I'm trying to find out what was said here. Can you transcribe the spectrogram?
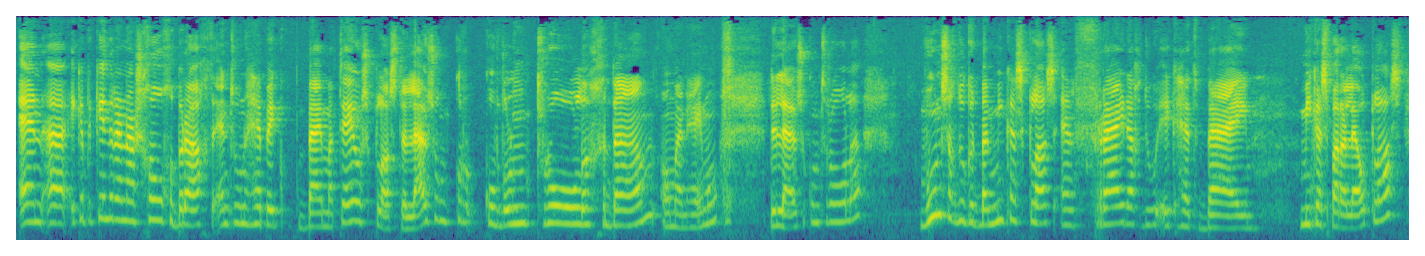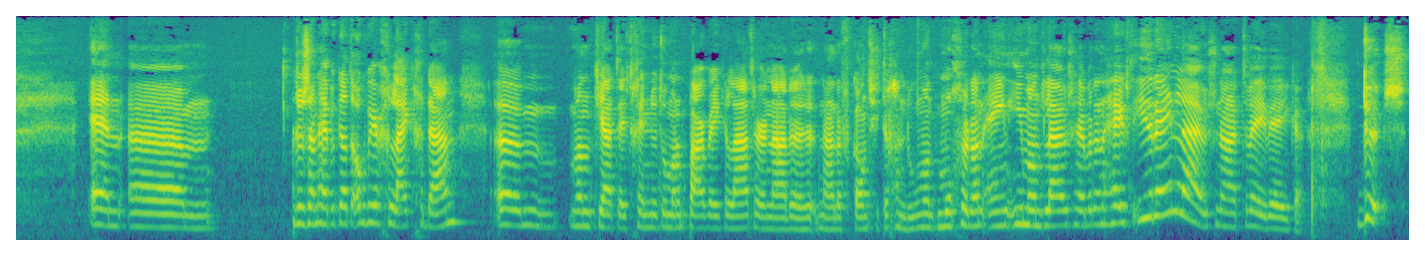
en uh, ik heb de kinderen naar school gebracht. En toen heb ik bij Matthäo's klas de luizencontrole gedaan. Oh mijn hemel, de luizencontrole. Woensdag doe ik het bij Mika's klas en vrijdag doe ik het bij Mika's parallelklas. En um, dus dan heb ik dat ook weer gelijk gedaan. Um, want ja, het heeft geen nut om een paar weken later na de, na de vakantie te gaan doen. Want mocht er dan één iemand luis hebben, dan heeft iedereen luis na twee weken. Dus,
